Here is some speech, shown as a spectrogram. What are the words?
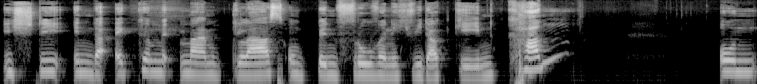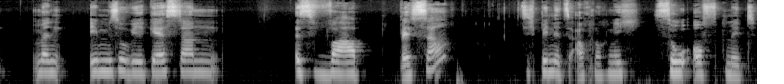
ich stehe in der Ecke mit meinem Glas und bin froh, wenn ich wieder gehen kann. Und wenn ebenso wie gestern, es war besser. ich bin jetzt auch noch nicht so oft mit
